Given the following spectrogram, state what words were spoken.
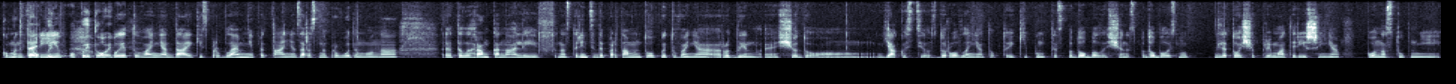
коментарів, опит- опитування, да, якісь проблемні питання. Зараз ми проводимо на телеграм-каналі на сторінці департаменту опитування родин е, щодо якості оздоровлення, тобто які пункти сподобались, що не сподобалось, ну, для того, щоб приймати рішення по наступній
